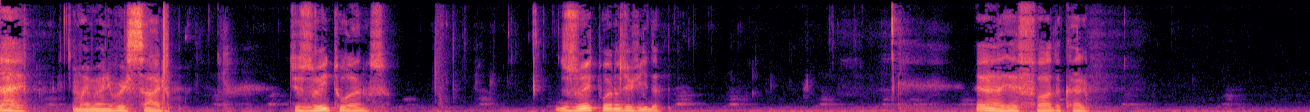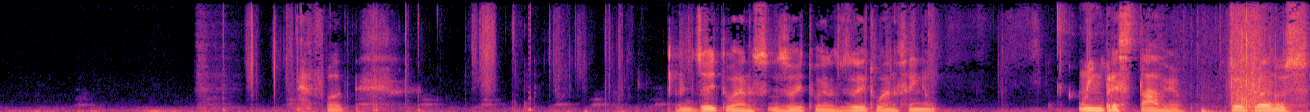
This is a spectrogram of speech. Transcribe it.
Ai, amanhã é meu aniversário. 18 anos. 18 anos de vida. Ai, é foda, cara. Foda. 18 anos, 18 anos, 18 anos sendo um imprestável. 18 anos.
